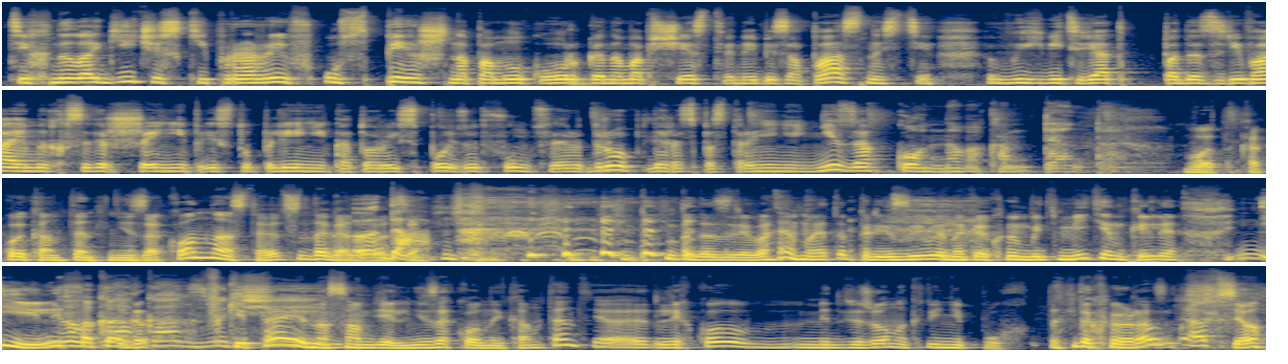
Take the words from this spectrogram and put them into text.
Технологический прорыв успешно помог органам общественной безопасности выявить ряд подозреваемых в совершении преступлений, которые используют функцию airdrop для распространения незаконного контента. Вот, какой контент незаконно, остается Э, догадываться. Да. Подозреваем, это призывы на какой-нибудь митинг или, или Ну, как- как В? Китае, на самом деле, незаконный контент, я легко медвежонок Винни-Пух. Такой раз, а все.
